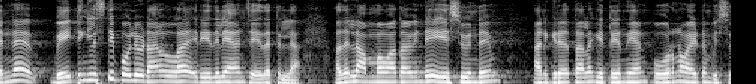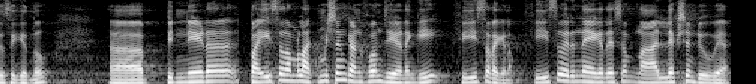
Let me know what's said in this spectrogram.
എന്നെ വെയിറ്റിംഗ് ലിസ്റ്റിൽ പോലും ഇടാനുള്ള രീതിയിൽ ഞാൻ ചെയ്തിട്ടില്ല. അതെല്ലാം അമ്മ മാതാവിന്റെയും യേശുവിന്റെയും അനുഗ്രഹത്താലെ കിട്ടിയെന്ന് ഞാൻ പൂർണമായിട്ടും വിശ്വസിക്കുന്നു. പിന്നീട് പൈസ നമ്മൾ അഡ്മിഷൻ കൺഫേം ചെയ്യണമെങ്കിൽ ഫീസ് അടയ്ക്കണം. ഫീസ് വരുന്ന ഏകദേശം നാല് ലക്ഷം രൂപയാണ്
